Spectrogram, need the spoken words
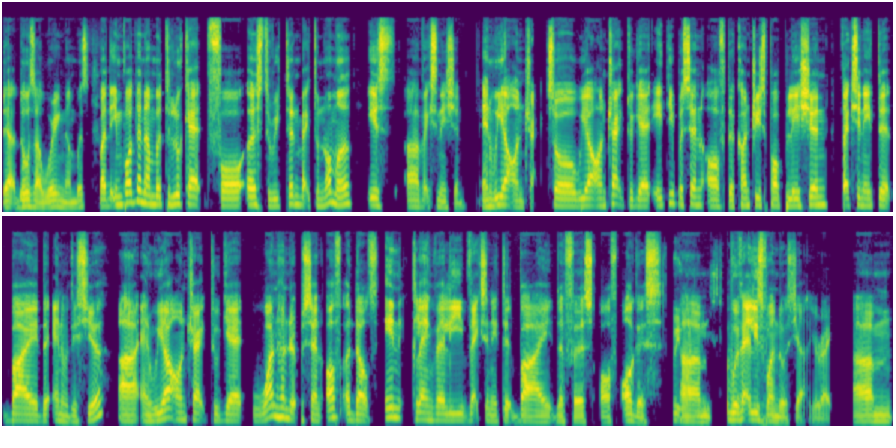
there, those are worrying numbers but the important number to look at for us to return back to normal is uh, vaccination and we are on track. So we are on track to get 80% of the country's population vaccinated by the end of this year uh, and we are on track to get 100% of adults in klang valley vaccinated by the 1st of august. Um, with at least one dose yeah you're right. Um,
